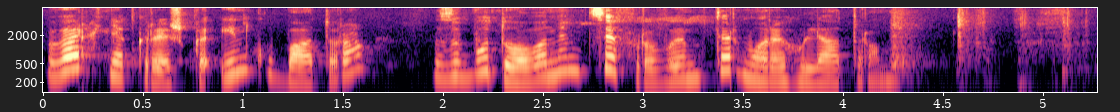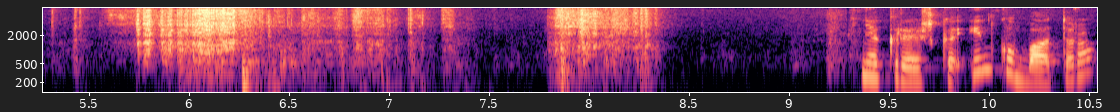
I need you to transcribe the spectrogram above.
Верхня кришка інкубатора з вбудованим цифровим терморегулятором. Кришка інкубатора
